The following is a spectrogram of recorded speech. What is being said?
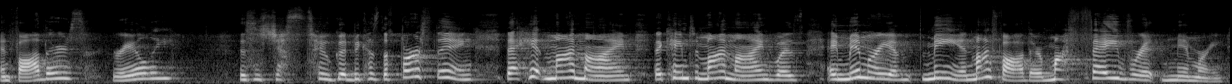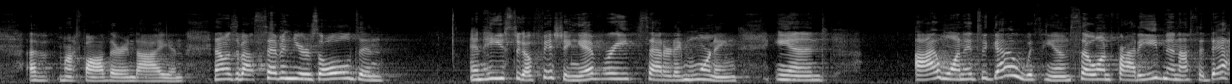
and fathers? Really? This is just too good because the first thing that hit my mind, that came to my mind, was a memory of me and my father, my favorite memory of my father and I. And, and I was about seven years old, and, and he used to go fishing every Saturday morning. And I wanted to go with him. So on Friday evening, I said, Dad,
